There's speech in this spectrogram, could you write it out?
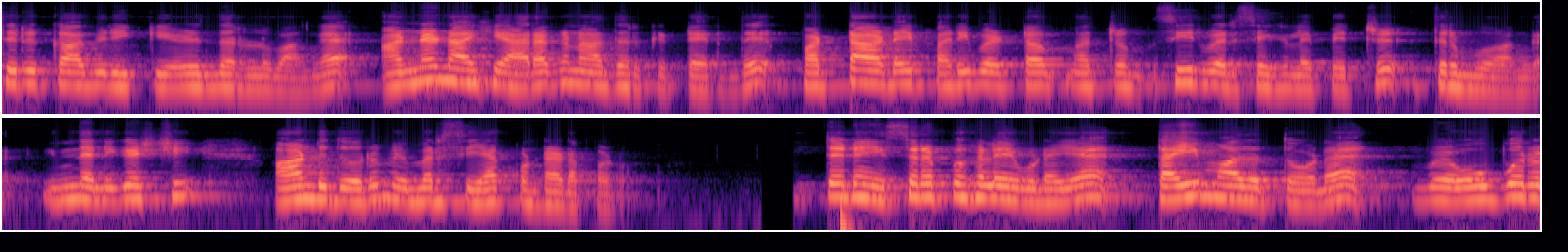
திருக்காவிரிக்கு எழுந்தருளுவாங்க. அண்ணனாகிய அரங்கநாதர்கிட்ட இருந்து பட்டாடை பரிவட்டம் மற்றும் சீர்வரிசைகளை பெற்று திரும்புவாங்க. இந்த நிகழ்ச்சி ஆண்டுதோறும் விமரிசையாக கொண்டாடப்படும். இத்தனை சிறப்புகளை உடைய தை மாதத்தோட ஒவ்வொரு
